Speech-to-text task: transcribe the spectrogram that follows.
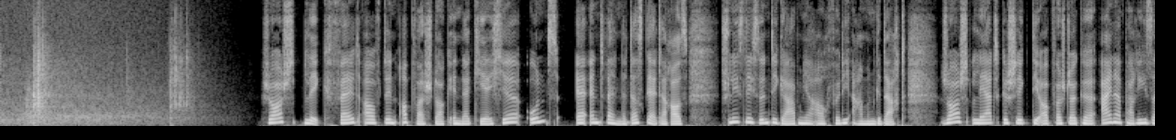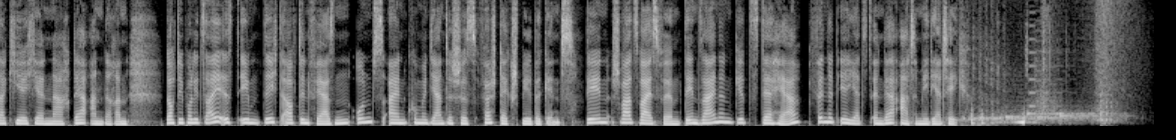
Georges Blick fällt auf den Opferstock in der Kirche und er entwendet das Geld daraus. Schließlich sind die Gaben ja auch für die Armen gedacht. Georges leert geschickt die Opferstöcke einer Pariser Kirche nach der anderen. Doch die Polizei ist ihm dicht auf den Fersen und ein komödiantisches Versteckspiel beginnt. Den Schwarz-Weiß-Film, den seinen gibt's der Herr, findet ihr jetzt in der Arte-Mediathek.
